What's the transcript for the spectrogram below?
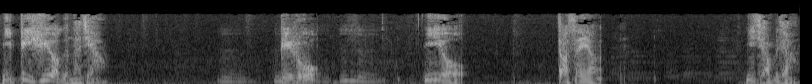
你必须要跟他讲。比如，你有大三阳，你讲不讲？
